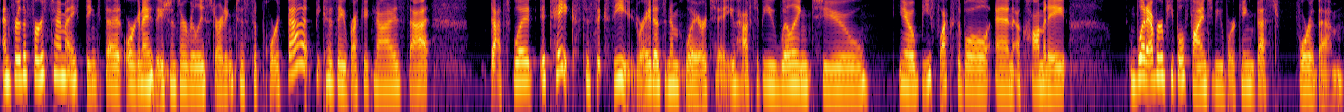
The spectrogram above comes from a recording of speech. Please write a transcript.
And for the first time, I think that organizations are really starting to support that because they recognize that that's what it takes to succeed, right? As an employer today, you have to be willing to, you know, be flexible and accommodate whatever people find to be working best for them.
